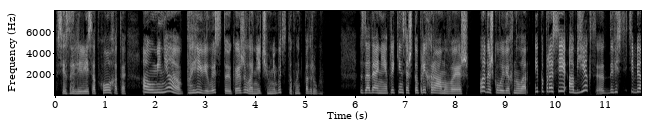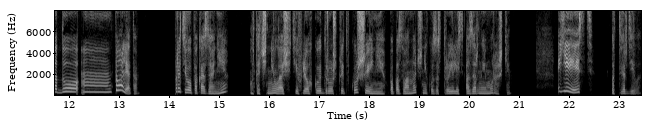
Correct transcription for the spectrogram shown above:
Все залились от хохота, а у меня появилось стойкое желание чем-нибудь стукнуть подругу. «Задание, прикинься, что прихрамываешь лодыжку вывихнула, и попроси объект довести тебя до м -м, туалета. Противопоказание, уточнила, ощутив легкую дрожь предвкушения. По позвоночнику заструились озорные мурашки. Есть, подтвердила.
